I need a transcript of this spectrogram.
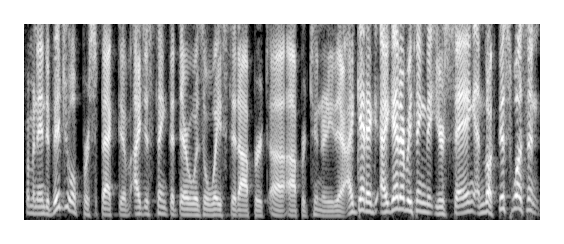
from an individual perspective, I just think that there was a wasted oppor- uh, opportunity there. I get I get everything that you're saying, and look, this wasn't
